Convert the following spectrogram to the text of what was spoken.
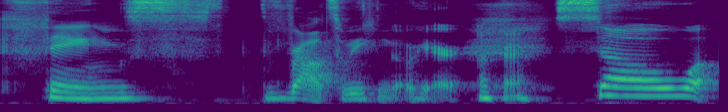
things routes we can go here. Okay. So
